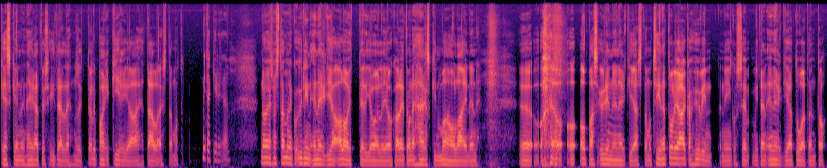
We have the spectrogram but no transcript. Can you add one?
keskeinen herätys itselle. No sitten oli pari kirjaa ja tällaista, mutta mitä kirjaa? No esimerkiksi tämmöinen kuin ydinenergia-aloittelijoille, joka oli tämmöinen härskin maolainen opas ydinenergiasta, mutta siinä tuli aika hyvin niin kuin se, miten energiatuotanto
